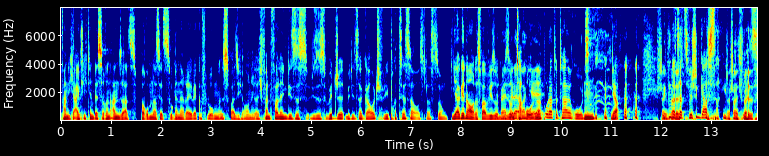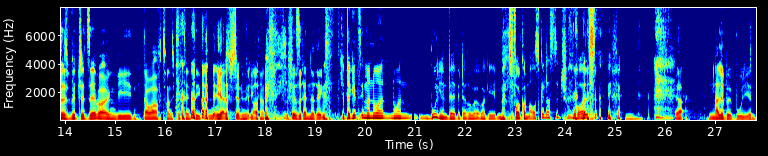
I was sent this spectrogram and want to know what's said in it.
Fand ich eigentlich den besseren Ansatz. Warum das jetzt so generell weggeflogen ist, weiß ich auch nicht. Ja, ich fand vor allem dieses, dieses Widget mit dieser Gouge für die Prozessorauslastung. Ja, genau, das war wie so, wie so ein Tacho, ne? gelb oder total rot. Mhm. Ja, Irgendwas das, dazwischen gab es eigentlich. wahrscheinlich, weil das, das Widget selber irgendwie dauerhaft 20% CPU ja, das stimmt, genau. hat. Fürs Rendering. Ich da gibt es immer nur, nur ein Boolean-Wert wird darüber übergeben. Ist vollkommen ausgelastet, true, false. Ja, Nullable Boolean.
